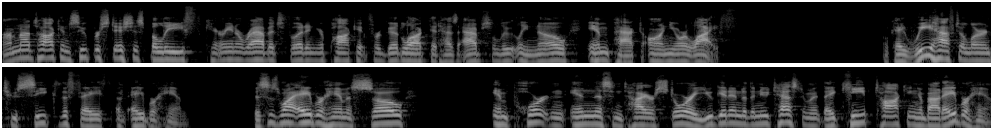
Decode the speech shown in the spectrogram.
I'm not talking superstitious belief, carrying a rabbit's foot in your pocket for good luck that has absolutely no impact on your life. Okay, we have to learn to seek the faith of Abraham. This is why Abraham is so important in this entire story. You get into the New Testament, they keep talking about Abraham.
